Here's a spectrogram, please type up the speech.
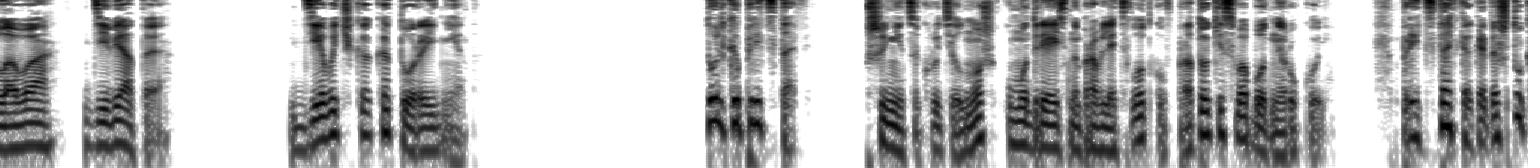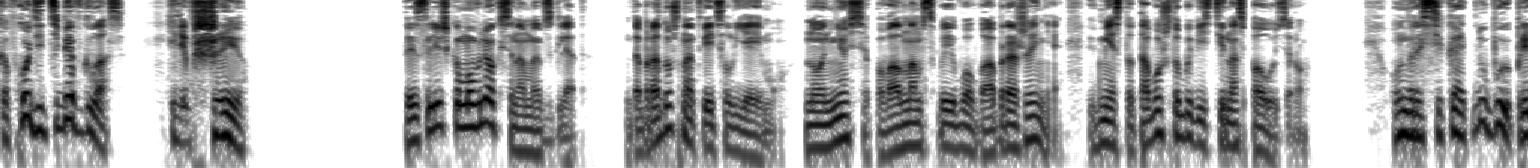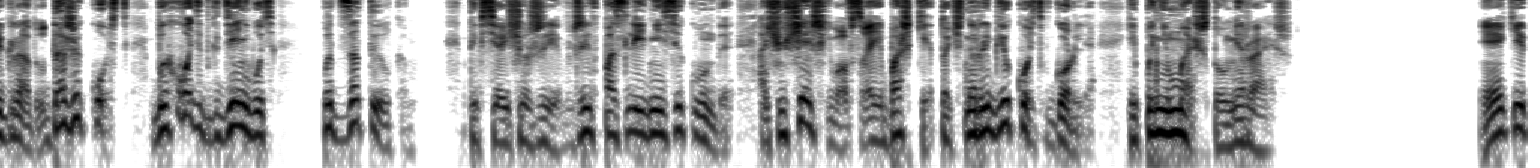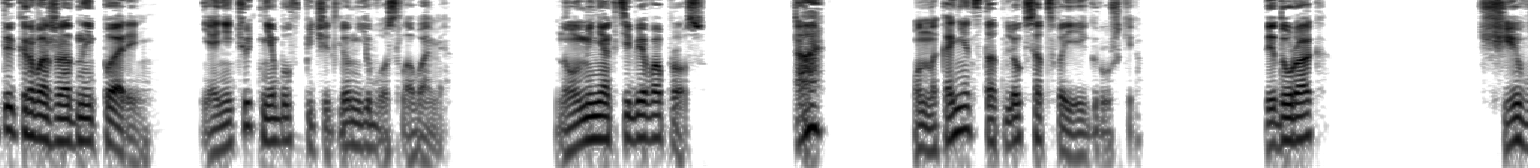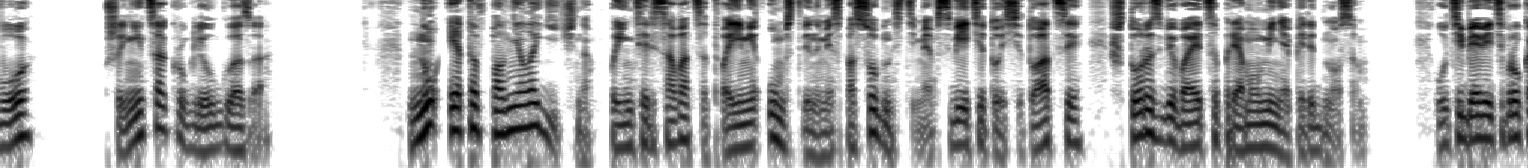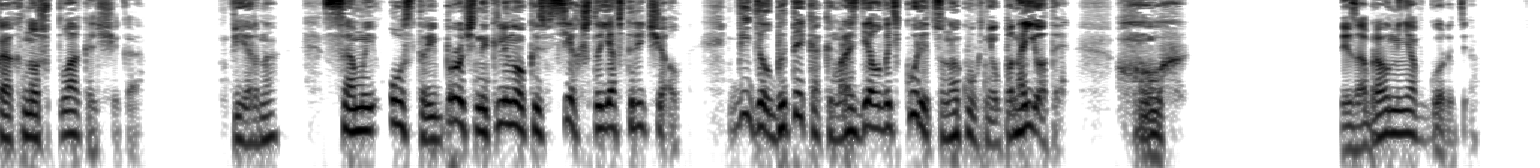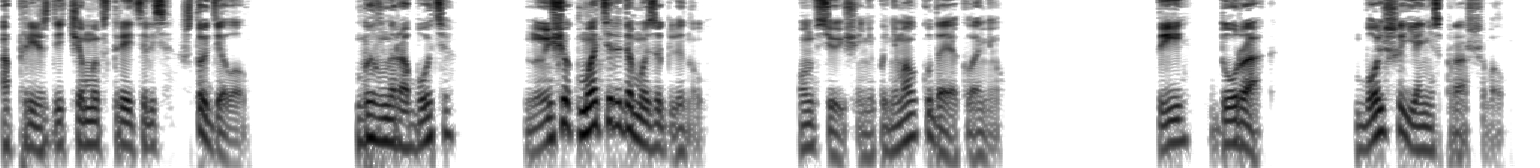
Глава девятая. Девочка, которой нет. «Только представь!» Пшеница крутил нож, умудряясь направлять лодку в протоке свободной рукой. «Представь, как эта штука входит тебе в глаз! Или в шею!» «Ты слишком увлекся, на мой взгляд», — добродушно ответил я ему, но он несся по волнам своего воображения, вместо того, чтобы вести нас по озеру. «Он рассекает любую преграду, даже кость, выходит где-нибудь под затылком. Ты все еще жив, жив последние секунды. Ощущаешь его в своей башке, точно рыбью кость в горле, и понимаешь, что умираешь. Экий ты кровожадный парень. Я ничуть не был впечатлен его словами. Но у меня к тебе вопрос. А? Он наконец-то отвлекся от своей игрушки. Ты дурак? Чего? Пшеница округлил глаза. Ну, это вполне логично, поинтересоваться твоими умственными способностями в свете той ситуации, что развивается прямо у меня перед носом. У тебя ведь в руках нож плакальщика. Верно. Самый острый прочный клинок из всех, что я встречал. Видел бы ты, как им разделывать курицу на кухне у Панайоты. Ух. Ты забрал меня в городе. А прежде чем мы встретились, что делал? Был на работе. Ну, еще к матери домой заглянул. Он все еще не понимал, куда я клоню. «Ты дурак!» Больше я не спрашивал.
